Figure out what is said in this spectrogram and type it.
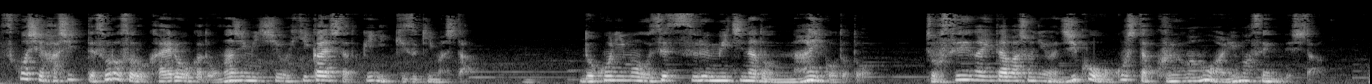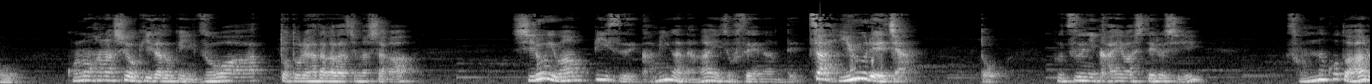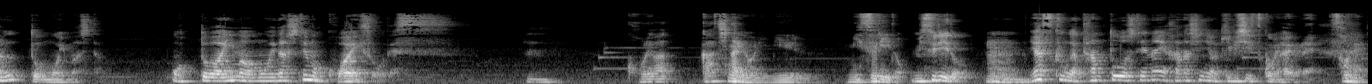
少し走ってそろそろ帰ろうかと同じ道を引き返した時に気づきました。どこにも右折する道などないことと、女性がいた場所には事故を起こした車もありませんでした。この話を聞いた時にゾワーッと鳥肌が立ちましたが、白いワンピースで髪が長い女性なんてザ幽霊じゃんと普通に会話してるし、そんなことあると思いました。夫は今思い出しても怖いそうです。うん。これはガチなように見えるミスリード。ミスリード。うんヤス君が担当してない話には厳しいツッコミ入るね。そうね。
